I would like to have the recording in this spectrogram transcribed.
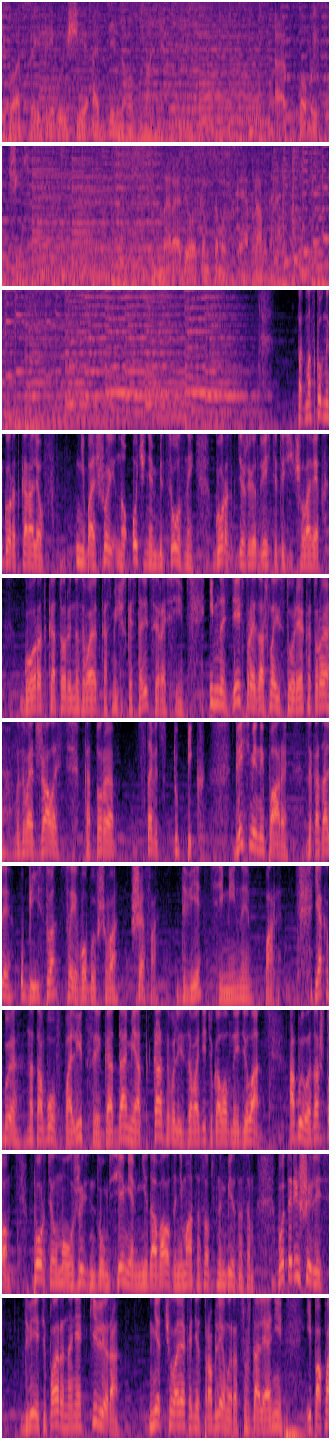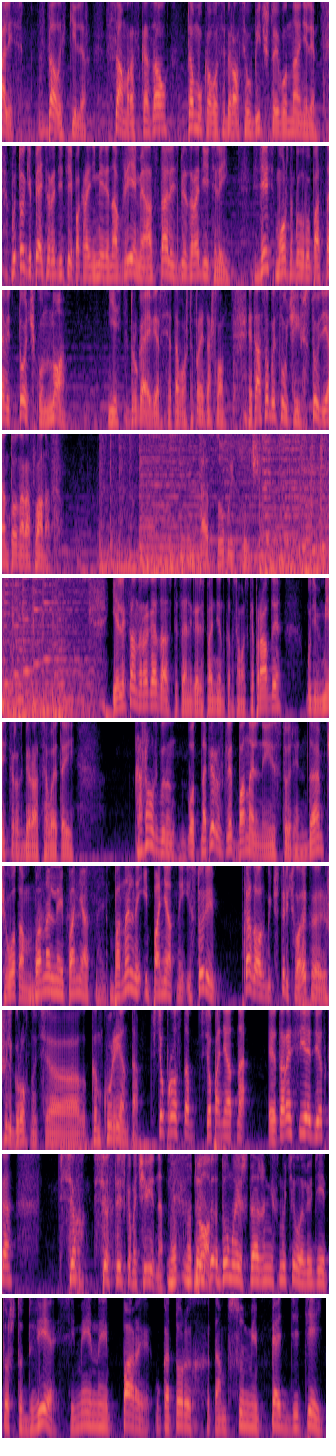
Ситуации, требующие отдельного внимания. Особый случай. На радио «Комсомольская правда». Подмосковный город Королев. Небольшой, но очень амбициозный. Город, где живет 200 тысяч человек. Город, который называют космической столицей России. Именно здесь произошла история, которая вызывает жалость, которая ставит в тупик. Две семейные пары заказали убийство своего бывшего шефа. Две семейные пары. Якобы на того в полиции годами отказывались заводить уголовные дела. А было за что? Портил, мол, жизнь двум семьям, не давал заниматься собственным бизнесом. Вот и решились две эти пары нанять киллера. Нет человека, нет проблемы, рассуждали они. И попались. Сдал их киллер. Сам рассказал тому, кого собирался убить, что его наняли. В итоге пятеро детей, по крайней мере, на время остались без родителей. Здесь можно было бы поставить точку, но... Есть и другая версия того, что произошло. Это особый случай в студии Антона Росланов. Особый случай. И Александр Рогоза, специальный корреспондент «Комсомольской правды». Будем вместе разбираться в этой Казалось бы, вот на первый взгляд банальные истории, да? Чего там... Банальные и понятные. Банальные и понятные истории. Казалось бы, четыре человека решили грохнуть э, конкурента. Все просто, все понятно. Это Россия, детка. Все, все слишком очевидно. Ну, ну то Но... думаешь, даже не смутило людей то, что две семейные пары, у которых там в сумме пять детей,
